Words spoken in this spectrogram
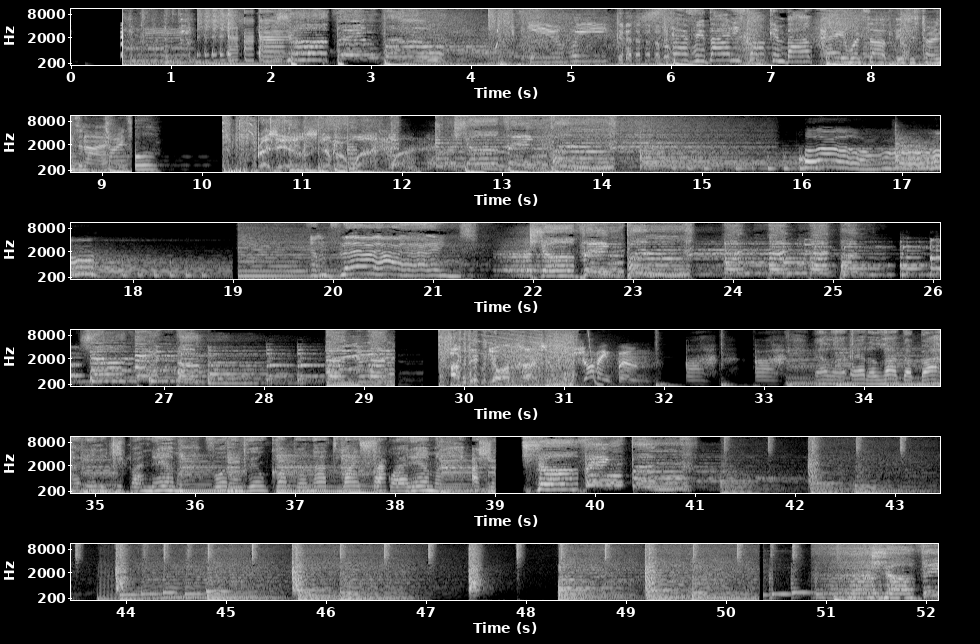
Everybody's talking about. Hey, what's up? This is Tones and I. Brazil's number one. In flames. Jovem Pan. A melhor rádio. Jovem Pan. lá da barra, ele de Ipanema. Foram ver um campeonato lá em Saquarema. acho Jovem Pan. Jovem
